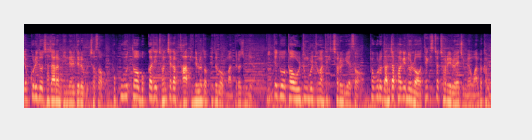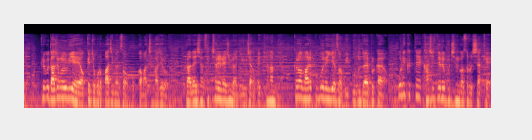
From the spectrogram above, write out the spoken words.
옆구리도 자잘한 비늘들을 붙여서 복부부터 목까지 전체가 다 비늘로 덮이도록 만들어줍니다. 이때도 더 울퉁불퉁한 텍스처를 위해서 도구로 난잡하게 눌러 텍스처 처리를 해주면 완벽합니다. 그리고 나중을 위해 어깨 쪽으로 빠지면서 목과 마찬가지로 그라데이션 색 처리를 해주면 이후 작업이 편합니다. 그럼 아랫부분에 이어서 윗부분도 해볼까요? 꼬리 끝에 가시들을 붙이는 것으로 시작해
